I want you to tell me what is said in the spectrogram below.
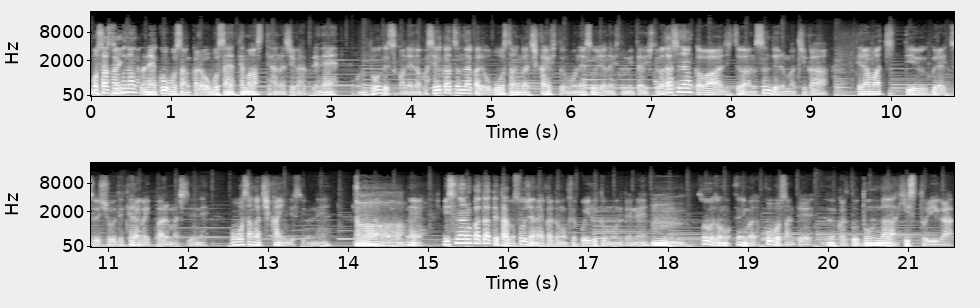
もう早速なんかね、皇后さんからお坊さんやってますって話があってね、どうですかね、なんか生活の中でお坊さんが近い人もね、そうじゃない人もいたりして、私なんかは実はあの住んでる町が寺町っていうぐらい通称で、寺がいっぱいある町でね、お坊さんが近いんですよね。あかね、リスナーの方って多分そうじゃない方も結構いると思うんでね、うん。そもそも今、皇后さんってなんかどどんなヒストリーが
